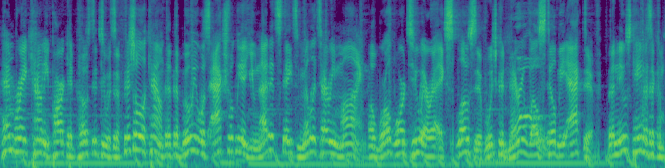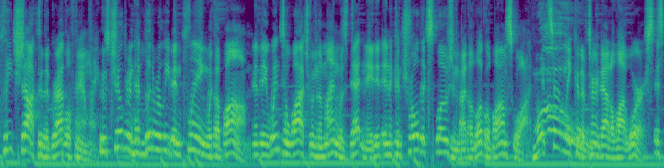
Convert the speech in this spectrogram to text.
Pembroke County Park had posted to its official account that the buoy was actually a United States military mine, a World War II era explosive which could very well still be active. The news came as a complete shock to the Gravel family, whose children had literally been playing with a bomb, and they went to watch when the mine was detonated in a controlled explosion by the local bomb squad. It certainly could have turned out a lot worse. It's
